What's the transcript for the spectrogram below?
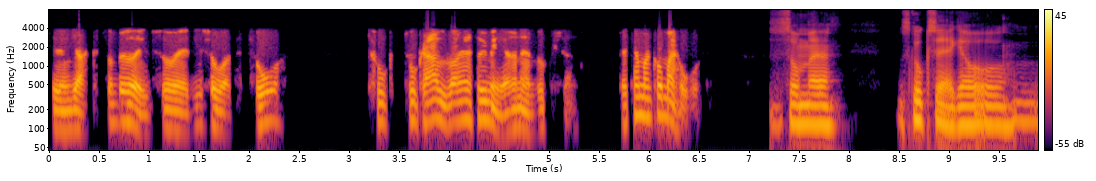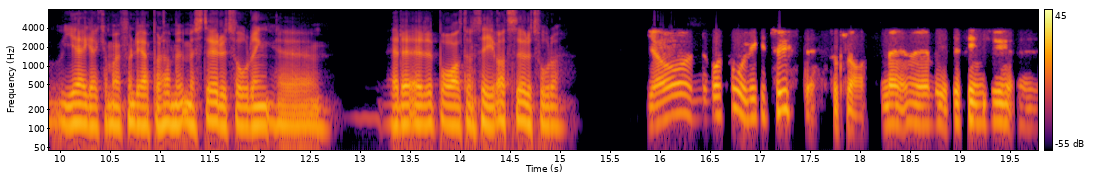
till en jakt som bedrivs så är det ju så att två, två, två kalvar äter ju mer än en vuxen. Det kan man komma ihåg. Som eh, skogsägare och jägare kan man fundera på det här med, med stödutfodring. Eh, är det, är det ett bra alternativ att stödutfodra? Ja, det beror på vilket syfte såklart. Men, men det finns ju eh,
